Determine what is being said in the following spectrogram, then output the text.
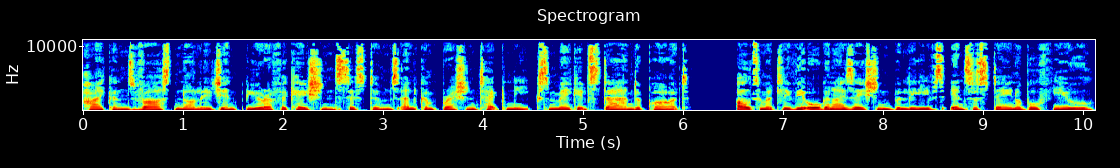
Hycons' vast knowledge in purification systems and compression techniques make it stand apart. Ultimately the organization believes in sustainable fuel,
